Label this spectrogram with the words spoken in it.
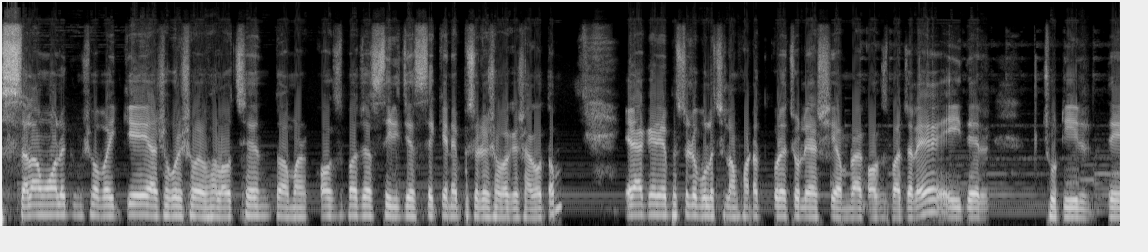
আসসালামু আলাইকুম সবাইকে, আশা করি সবাই ভালো আছেন। তো আমার কক্সবাজার সিরিজের সেকেন্ড এপিসোডে সবাইকে স্বাগতম। এর আগের এপিসোডে বলেছিলাম হঠাৎ করে চলে আসি আমরা কক্সবাজারে। ঈদের ছুটিরতে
